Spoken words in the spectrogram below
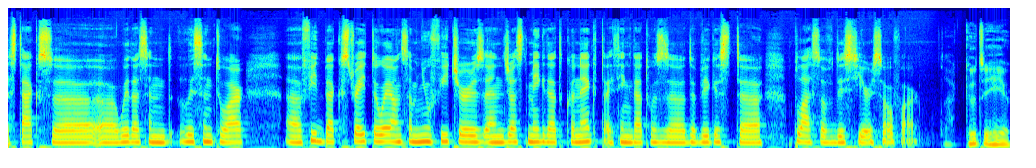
stacks with us and listen to our feedback straight away on some new features and just make that connect. I think that was the biggest plus of this year so far. Ah, Good to hear.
